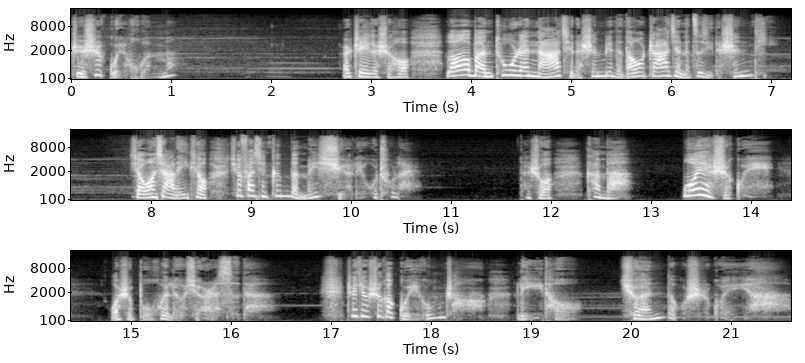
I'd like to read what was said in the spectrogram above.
只是鬼魂吗？而这个时候，老板突然拿起了身边的刀，扎进了自己的身体。小王吓了一跳，却发现根本没血流出来。他说：“看吧，我也是鬼，我是不会流血而死的。这就是个鬼工厂，里头全都是鬼呀。”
